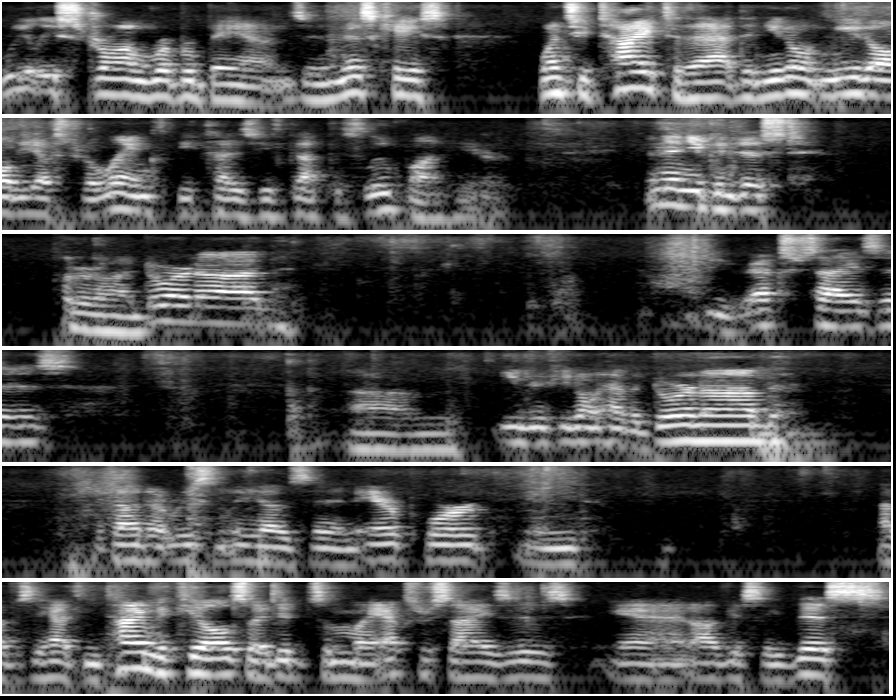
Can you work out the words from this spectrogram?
really strong rubber bands. In this case, once you tie it to that, then you don't need all the extra length because you've got this loop on here. And then you can just put it on a doorknob, do your exercises. Um, even if you don't have a doorknob, I found out recently I was in an airport and obviously had some time to kill, so I did some of my exercises, and obviously this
